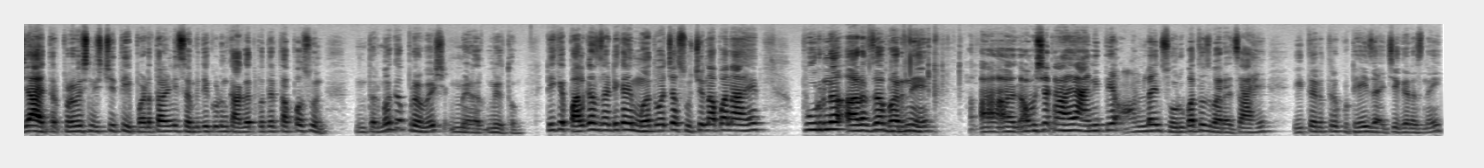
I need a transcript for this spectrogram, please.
जे आहे तर प्रवेश निश्चिती पडताळणी समितीकडून कागदपत्र तपासून नंतर मग प्रवेश मिळ मिळतो. ठीक आहे पालकांसाठी काही महत्त्वाच्या सूचना पण आहे. पूर्ण अर्ज भरणे आवश्यक आहे आणि ते ऑनलाईन स्वरूपातच भरायचं आहे. इतरत्र कुठेही जायची गरज नाही.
